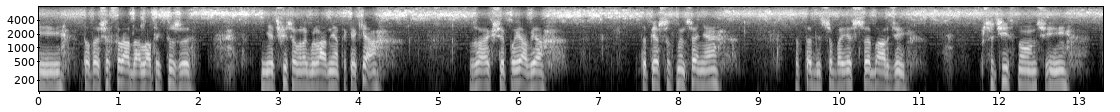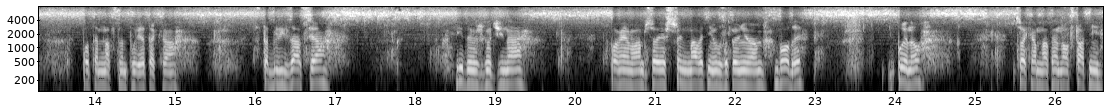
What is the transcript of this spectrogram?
I to też jest rada dla tych, którzy nie ćwiczą regularnie, tak jak ja, że jak się pojawia to pierwsze zmęczenie, to wtedy trzeba jeszcze bardziej przycisnąć i potem następuje taka stabilizacja. Idę już godzinę. Powiem Wam, że jeszcze nawet nie uzupełniłem wody, płynów. Czekam na ten ostatni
